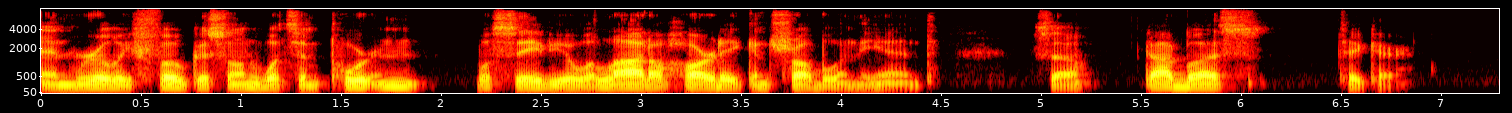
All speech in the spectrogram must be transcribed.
and really focus on what's important will save you a lot of heartache and trouble in the end. So, God bless. Take care.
